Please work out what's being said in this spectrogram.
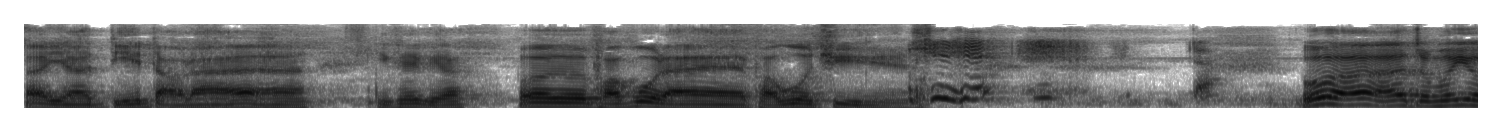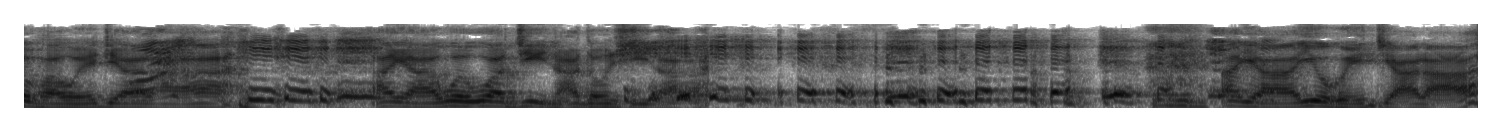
哎呀，跌倒了，啊、你可以给他，呃，跑过来，跑过去。哇，怎么又跑回家了啊？哎呀，忘忘记拿东西了。哎呀，又回家了。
